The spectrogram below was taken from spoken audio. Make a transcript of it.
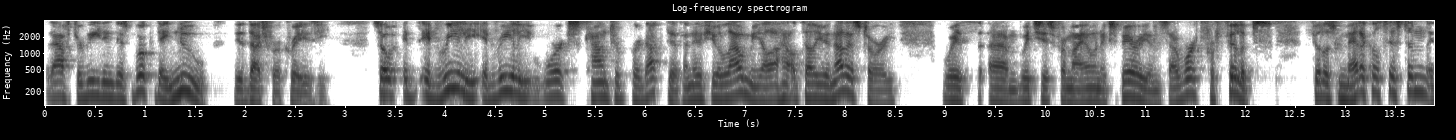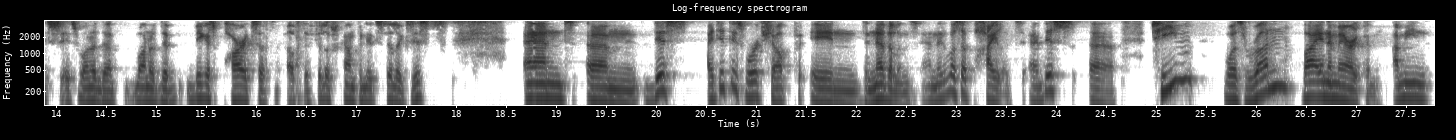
but after reading this book they knew the dutch were crazy. So it, it really it really works counterproductive. And if you allow me i'll, I'll tell you another story with um, which is from my own experience i worked for philips Philips medical system. It's it's one of the one of the biggest parts of, of the Philips company that still exists. And um, this I did this workshop in the Netherlands, and it was a pilot. And this uh, team was run by an American. I mean,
